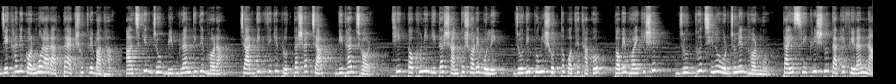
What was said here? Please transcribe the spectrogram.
যেখানে কর্ম আর আত্মা একসূত্রে বাধা। আজকের যুগ বিভ্রান্তিতে ভরা, চারদিক থেকে প্রত্যাশার চাপ, দ্বিধার ঝড়। ঠিক তখনই গীতা শান্ত স্বরে বলে, যদি তুমি সত্য পথে থাকো, তবে ভয় কিসের? যুদ্ধ ছিল অর্জুনের ধর্ম, তাই শ্রীকৃষ্ণ তাকে ফেরান না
